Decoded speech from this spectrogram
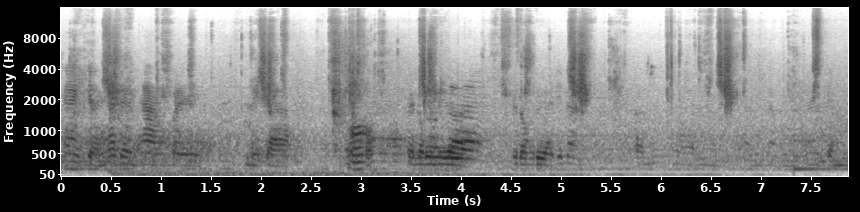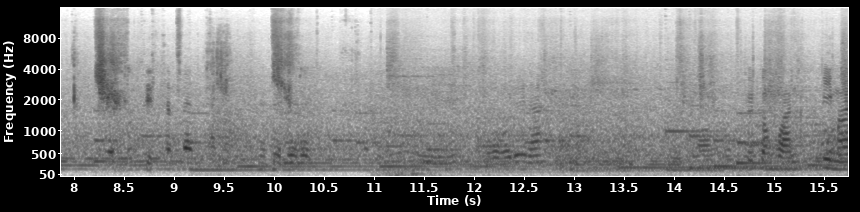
แห้งเจ๋งก็เดินทางไปอเมริกาอ๋อไปลงเรือไปลงเรือที่นั่นตอนนอนแห้งเจ๋งติดชั้นแน่นโอ้ด้วยนะชุดกลางวันปีใหม่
